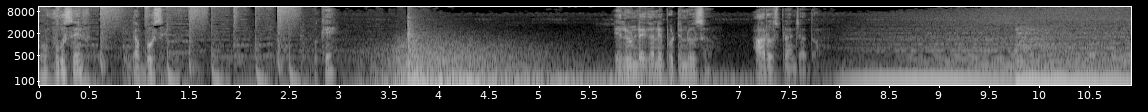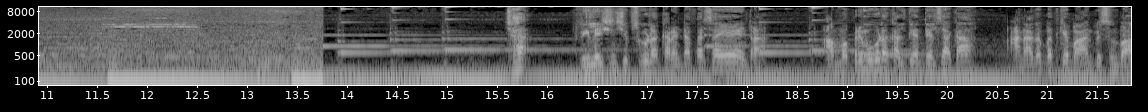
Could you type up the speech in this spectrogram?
నువ్వు సేఫ్ డబ్బు సేఫ్ ఎల్లుండే కానీ పుట్టినరోజు ఆ రోజు ప్లాన్ చేద్దాం. రిలేషన్షిప్స్ కూడా కరెంట్ అఫైర్స్ అయ్యాయంట్రా. అమ్మ ప్రేమ కూడా కల్తీ అని తెలిసాక అనాథ బతికే బాగా అనిపిస్తుంది బా.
